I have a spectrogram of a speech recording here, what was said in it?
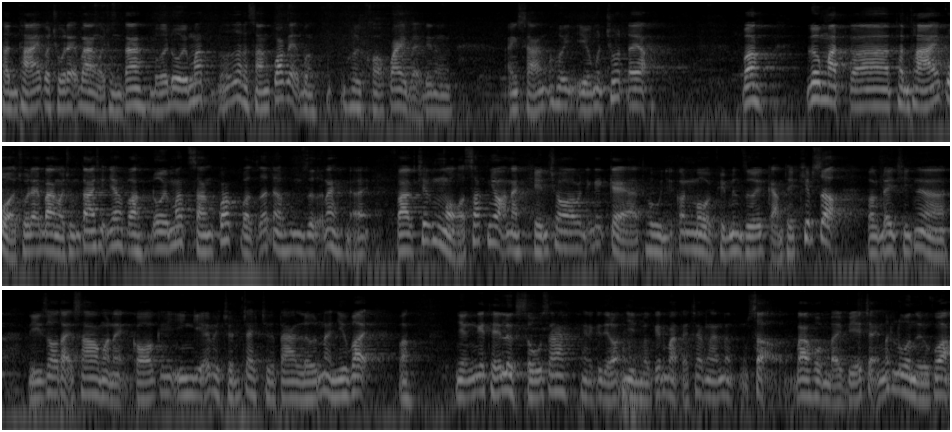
thần thái của chú đại bàng của chúng ta với đôi mắt nó rất là sáng quắc đấy, vâng, hơi khó quay vậy nên là ánh sáng hơi yếu một chút đây ạ. Vâng, gương mặt uh, thần thái của chú đại bàng của chúng ta chị nhé Vâng, đôi mắt sáng quắc và rất là hung dữ này. Đấy và chiếc mỏ sắc nhọn này khiến cho những cái kẻ thù những con mồi phía bên dưới cảm thấy khiếp sợ. Vâng đây chính là lý do tại sao mà lại có cái ý nghĩa về trấn trạch trừ tà lớn là như vậy? Vâng những cái thế lực xấu xa hay là cái gì đó nhìn vào cái mặt này chắc chắn là cũng sợ ba hồn bảy vía chạy mất luôn rồi đúng không ạ?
